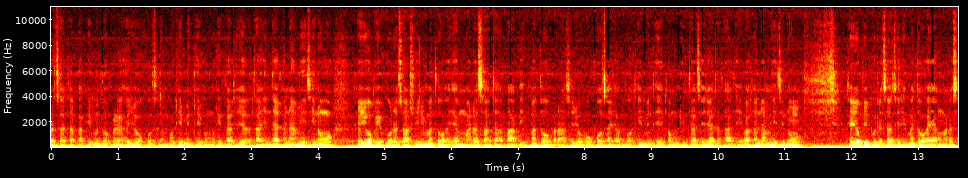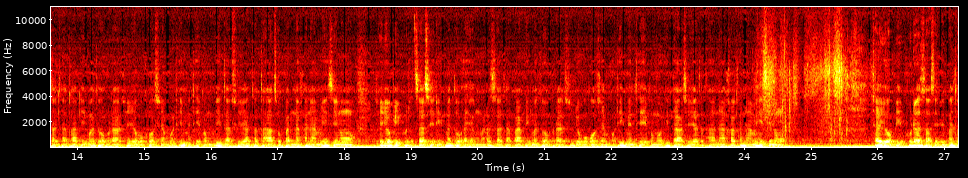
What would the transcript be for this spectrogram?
รสสัจจปาปิมโตบราคโยโกเสมโพธิเมนเทปมุทิตาชยตถาอินทคณามหิสิโนชโยปิพุทธศาสนิมโตอายังมรสสัจจปาปิมโตบราชโยโกสายัมโพธิเมนเทปมุทิตาชยตถาเทวคณามหิสิโน เทโยปิพุทธศาสนิมโตอยังมรสสัจจปาปิมโตปราชโยโคเสมโพธิเมเทปมุทิตาชยัตถาสุปันนคณามิสิโนชโยปิพุทธศาสนิมโตอยังมรสสัจจปาปิมโตปราชโยโคเสมโพธิเมเทปมุทิตาชยัตถานาคคณามิสิโนชโยปิพุทธศาสนิมโต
